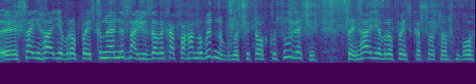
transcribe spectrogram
е, сайга європейська. Ну я не знаю, здалека погано видно було, чи то косуля, чи сайга європейська, що то, бо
